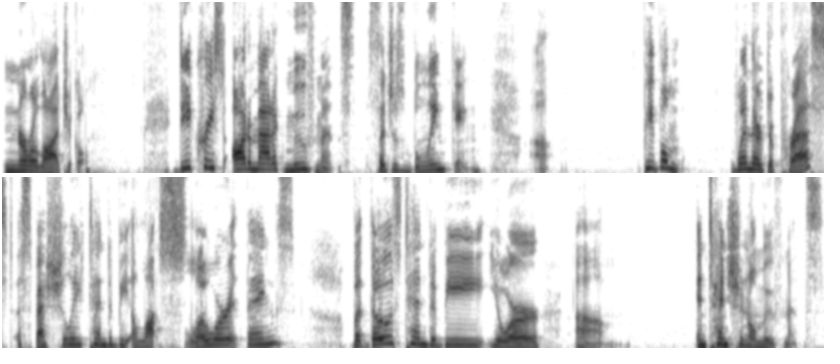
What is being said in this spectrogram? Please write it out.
neurological. Decreased automatic movements, such as blinking. Uh, people, when they're depressed, especially, tend to be a lot slower at things, but those tend to be your um, intentional movements,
